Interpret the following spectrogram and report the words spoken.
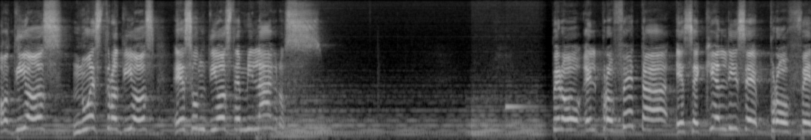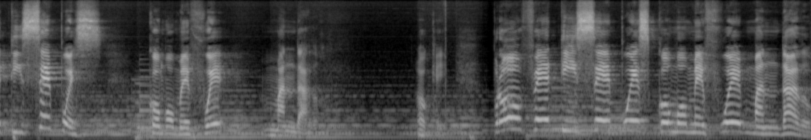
o oh Dios, nuestro Dios, es un Dios de milagros. Pero el profeta Ezequiel dice, profeticé pues como me fue mandado. Ok. Profeticé pues como me fue mandado.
